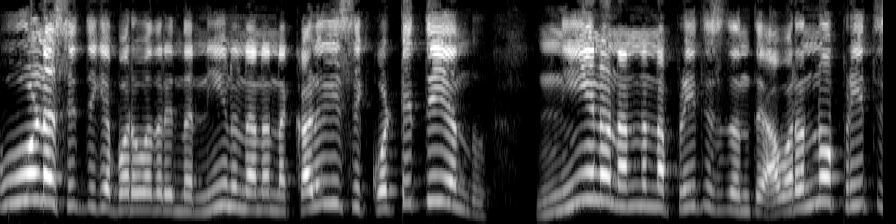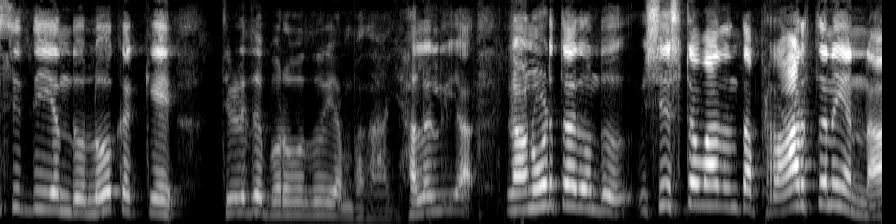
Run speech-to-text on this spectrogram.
ಪೂರ್ಣ ಸಿದ್ಧಿಗೆ ಬರುವುದರಿಂದ ನೀನು ನನ್ನನ್ನು ಕಳುಹಿಸಿ ಕೊಟ್ಟಿದ್ದಿ ಎಂದು, ನೀನು ನನ್ನನ್ನು ಪ್ರೀತಿಸಿದಂತೆ ಅವರನ್ನೂ ಪ್ರೀತಿಸಿದ್ದಿ ಎಂದು ಲೋಕಕ್ಕೆ ತಿಳಿದು ಬರುವುದು ಎಂಬುದಾಗಿ. ಹಲಲಿಯ ನಾವು ನೋಡ್ತಾ ಇದ್ದ ಒಂದು ವಿಶಿಷ್ಟವಾದಂಥ ಪ್ರಾರ್ಥನೆಯನ್ನು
